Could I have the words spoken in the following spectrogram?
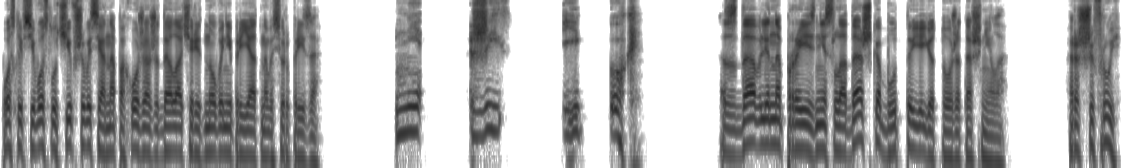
После всего случившегося она, похоже, ожидала очередного неприятного сюрприза. «Не жи... и ок...» Сдавленно произнесла Дашка, будто ее тоже тошнило. «Расшифруй»,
